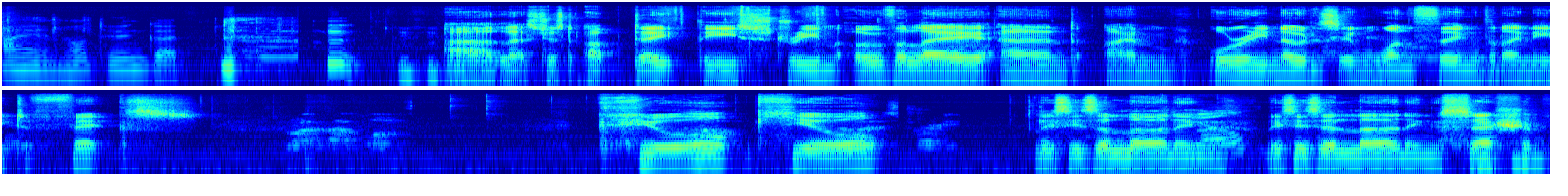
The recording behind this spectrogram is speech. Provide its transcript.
I am not doing good. Uh, let's just update the stream overlay, and I'm already noticing one thing that I need to fix. Cool, cool. This is a learning. Cool. This is a learning session.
